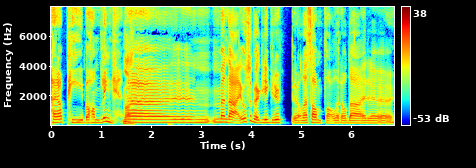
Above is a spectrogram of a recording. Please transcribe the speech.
terapibehandling. Nei. Eh, men det er jo selvfølgelig grupper, og det er samtaler, og det er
